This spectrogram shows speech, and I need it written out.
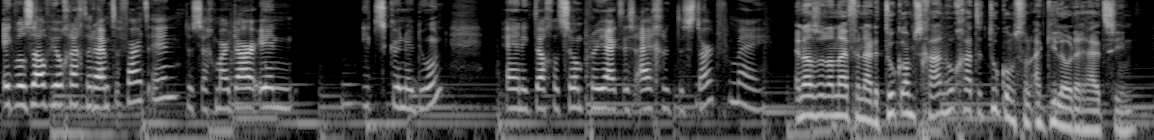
Ik wil zelf heel graag de ruimtevaart in, dus zeg maar daarin iets kunnen doen. En ik dacht dat zo'n project is eigenlijk de start voor mij. En als we dan even naar de toekomst gaan, hoe gaat de toekomst van Agilo eruit zien?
